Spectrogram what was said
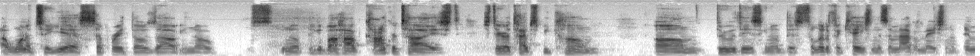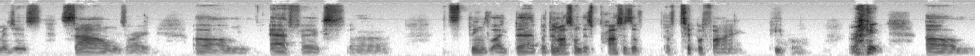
I wanted to, yeah, separate those out. You know, you know, think about how concretized stereotypes become um, through this, you know, this solidification, this amalgamation of images, sounds, right, um, affects, uh, things like that. But then also in this process of, of typifying people, right? Um,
